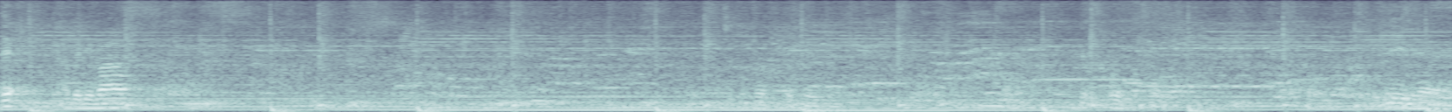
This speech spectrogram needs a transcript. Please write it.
で食べります。いいね。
